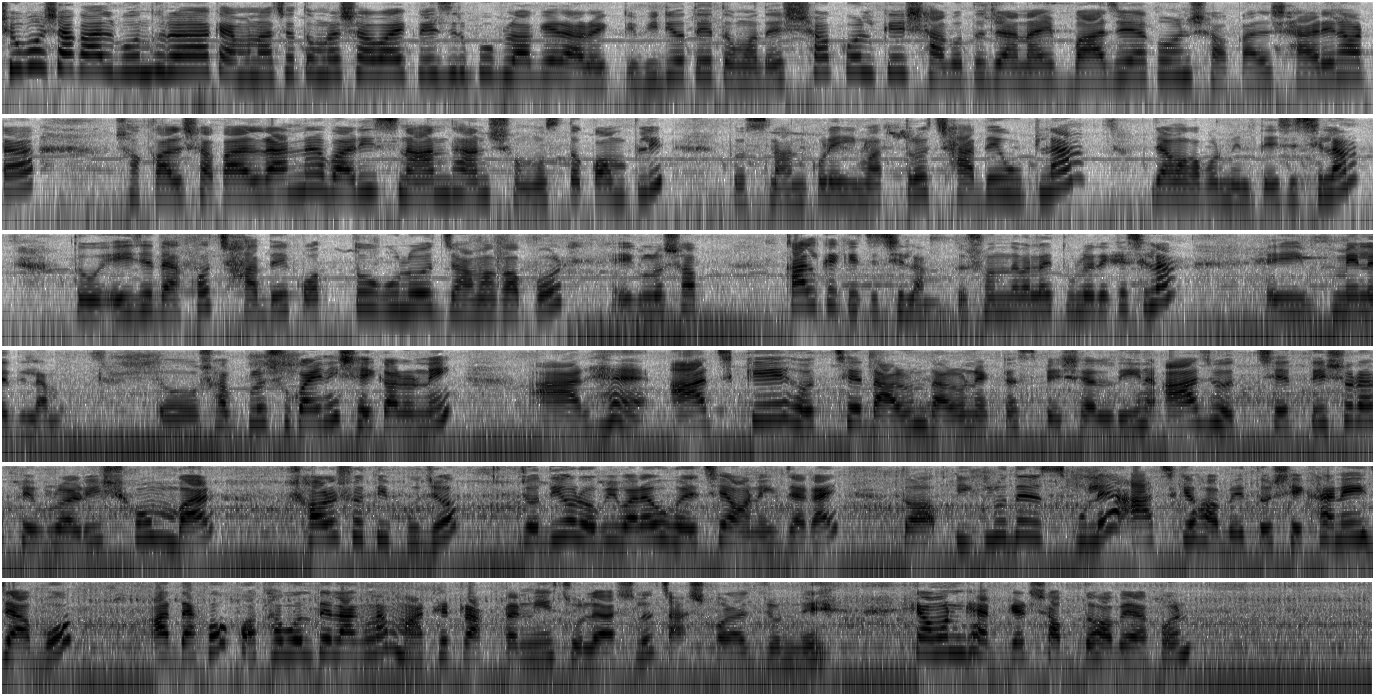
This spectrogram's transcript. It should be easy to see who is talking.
Speaker 1: শুভ সকাল বন্ধুরা, কেমন আছো তোমরা সবাই? ক্রেজিরপু ব্লগের আরও একটি ভিডিওতে তোমাদের সকলকে স্বাগত জানাই। বাজে এখন সকাল সাড়ে নটা। সকাল সকাল রান্না, বাড়ি, স্নান, ধান সমস্ত কমপ্লিট তো স্নান করে এইমাত্র ছাদে উঠলাম জামা কাপড় মেলতে এসেছিলাম। তো এই যে দেখো, ছাদে কতগুলো জামা কাপড় এগুলো সব কালকে কেচেছিলাম, তো সন্ধ্যাবেলায় তুলে রেখেছিলাম, এই মেলে দিলাম। তো সবগুলো শুকায়নি সেই কারণেই। আর হ্যাঁ আজকে হচ্ছে দারুণ দারুণ একটা স্পেশাল দিন। আজ হচ্ছে তেসরা ফেব্রুয়ারি, সোমবার সরস্বতী পুজো। যদিও রবিবারেও হয়েছে অনেক জায়গায়, তো পিকলুদের স্কুলে আজকে হবে, তো সেখানেই যাব। আর দেখো, কথা বলতে লাগলাম, মাঠে ট্রাক্টর নিয়ে চলে আসলো চাষ করার জন্যে। কেমন ঘ্যাট ঘ্যাট শব্দ হবে এখন।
